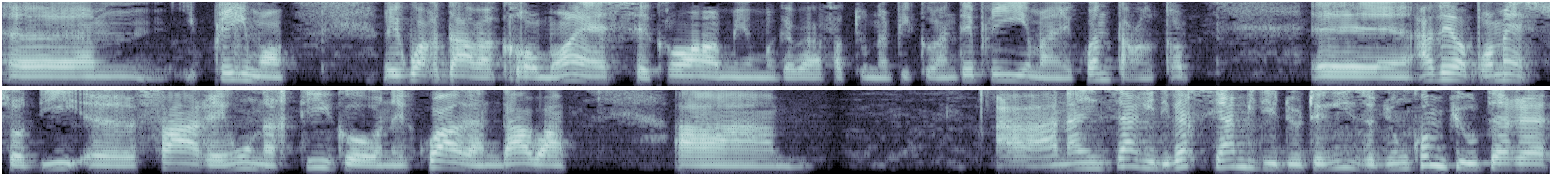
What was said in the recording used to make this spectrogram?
Ehm, il primo riguardava Chrome OS, Chromium che aveva fatto una piccola anteprima e quant'altro. Eh, aveva promesso di eh, fare un articolo nel quale andava a, a analizzare i diversi ambiti di utilizzo di un computer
